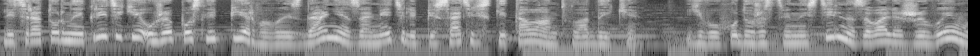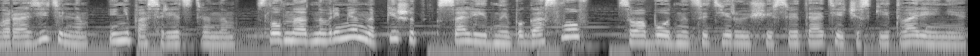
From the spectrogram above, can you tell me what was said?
Литературные критики уже после первого издания заметили писательский талант владыки – его художественный стиль называли живым, выразительным и непосредственным, словно одновременно пишет солидный богослов, свободно цитирующий святоотеческие творения,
